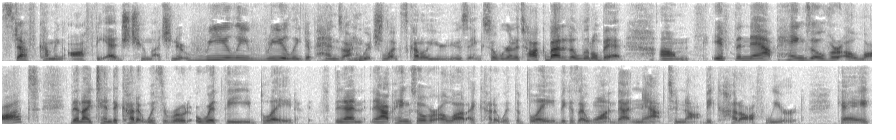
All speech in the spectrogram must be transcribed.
stuff coming off the edge too much. And it really, really depends on which Luxe Cuddle you're using. So we're going to talk about it a little bit. Um, if the nap hangs over a lot, then I tend to cut it with the, rot- with the blade. The nap hangs over a lot, I cut it with the blade because I want that nap to not be cut off weird. Okay,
